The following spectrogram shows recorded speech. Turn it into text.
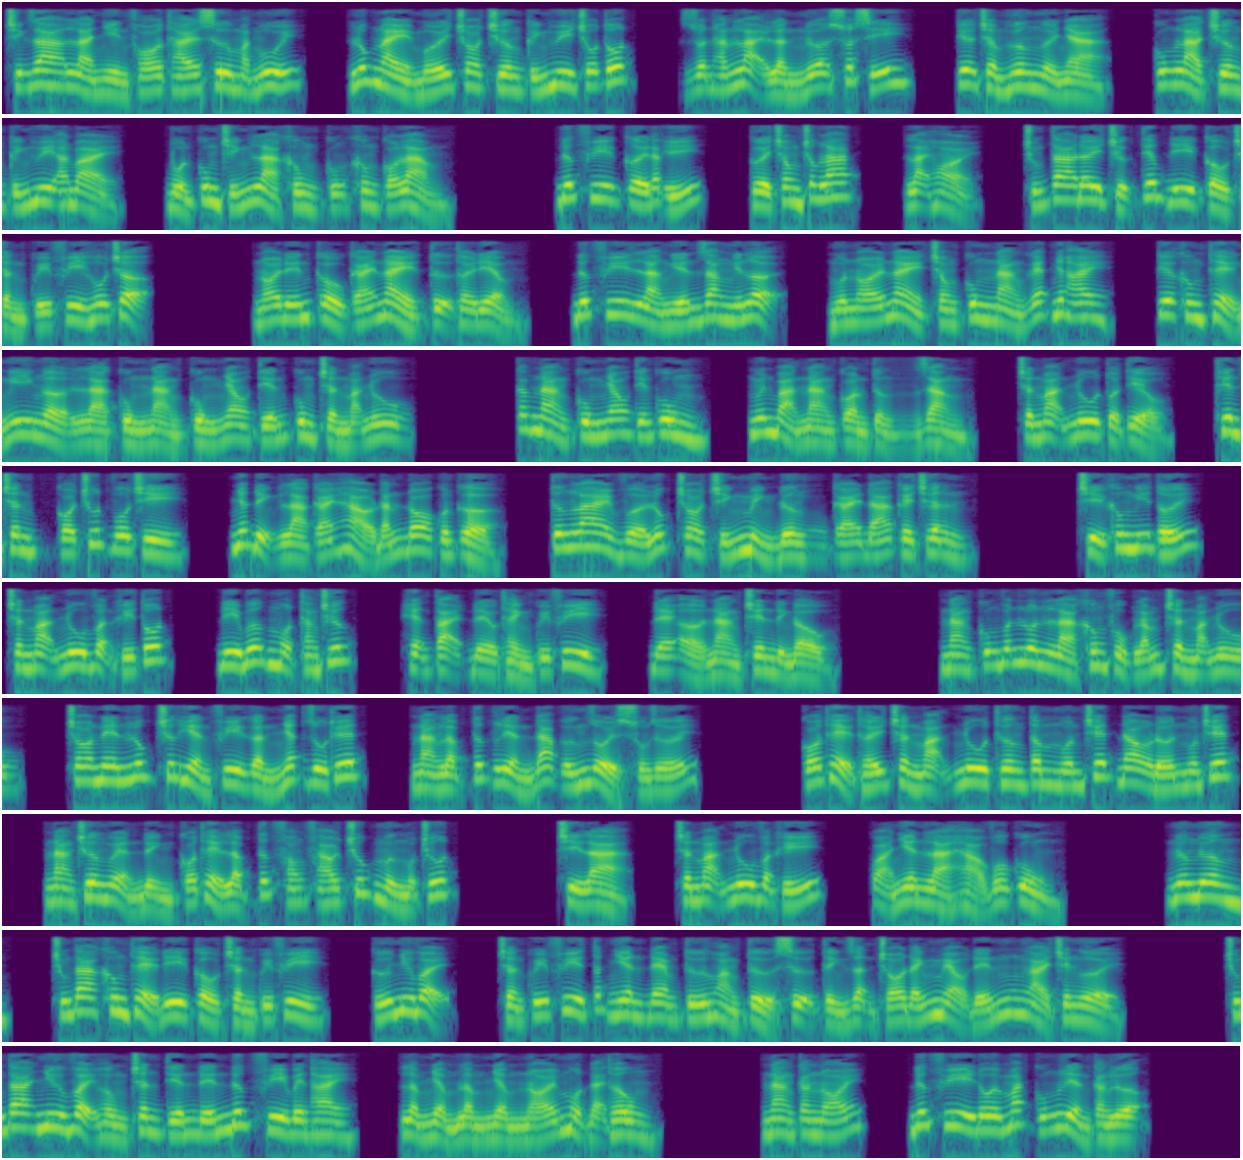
Chính ra là nhìn phó thái sư mặt mũi, lúc này mới cho Trương Kính Huy chỗ tốt, dẫn hắn lại lần nữa xuất sĩ, kia trầm hương người nhà, cũng là Trương Kính Huy an bài, bổn cung chính là không cũng không có làm. Đức Phi cười đắc ý, cười trong chốc lát, lại hỏi, chúng ta đây trực tiếp đi cầu Trần Quý Phi hỗ trợ. Nói đến cầu cái này tự thời điểm, Đức Phi là nghiến răng nghiến lợi, muốn nói này trong cung nàng ghét nhất ai, kia không thể nghi ngờ là cùng nàng cùng nhau tiến cung Trần Mạn Nhu. Các nàng cùng nhau tiến cung, nguyên bản nàng còn tưởng rằng, Trần Mạn Nhu tuổi tiểu, thiên chân có chút vô tri, nhất định là cái hảo đắn đo quân cờ, tương lai vừa lúc cho chính mình đương cái đá cây chân. Chỉ không nghĩ tới, Trần Mạn Nhu vận khí tốt, đi bước một tháng trước, hiện tại đều thành quý phi, đè ở nàng trên đỉnh đầu. Nàng cũng vẫn luôn là không phục lắm Trần Mạn Nhu, cho nên lúc trước hiển phi gần nhất du thuyết, nàng lập tức liền đáp ứng rồi xuống dưới. Có thể thấy Trần Mạn Nhu thương tâm muốn chết đau đớn muốn chết, nàng Trương Nguyễn Đình có thể lập tức phóng pháo chúc mừng một chút. Chỉ là, Trần Mạn Nhu vận khí, quả nhiên là hảo vô cùng. Nương nương, chúng ta không thể đi cầu Trần Quý Phi, cứ như vậy, Trần Quý Phi tất nhiên đem tứ hoàng tử sự tình giận chó đánh mèo đến ngài trên người. Chúng ta như vậy Hồng chân tiến đến Đức Phi bên hai, lầm nhầm lầm nhầm nói một đại thông. Nàng càng nói, Đức Phi đôi mắt cũng liền càng lượng.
